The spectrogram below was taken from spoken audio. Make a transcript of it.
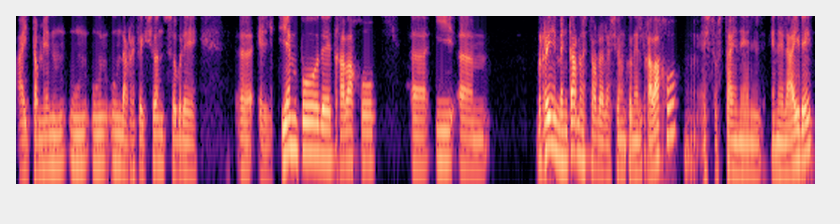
Hay también un, un, una reflexión sobre uh, el tiempo de trabajo uh, y um, reinventar nuestra relación con el trabajo. Esto está en el, en el aire.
